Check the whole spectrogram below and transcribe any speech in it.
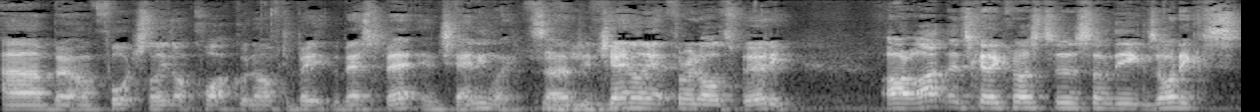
Um, but unfortunately, not quite good enough to beat the best bet, Enchantingly. So Enchantingly at three dollars thirty. All right, let's get across to some of the exotics.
